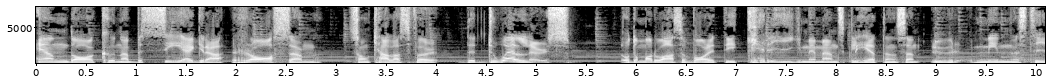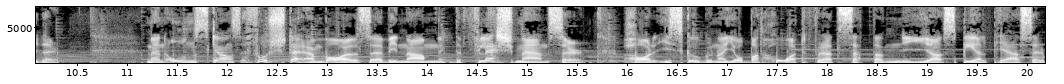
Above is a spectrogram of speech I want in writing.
en dag kunna besegra rasen som kallas för The Dwellers. Och de har då alltså varit i krig med mänskligheten sedan urminnes tider. Men ondskans första, en varelse vid namn The Fleshmancer, har i skuggorna jobbat hårt för att sätta nya spelpjäser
